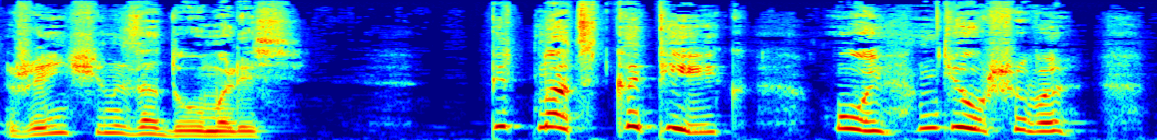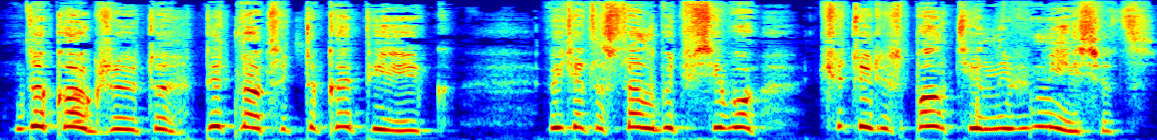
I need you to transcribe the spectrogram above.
Женщины задумались. — Пятнадцать копеек? Ой, дешево. Да как же это пятнадцать-то копеек? Ведь это стало быть всего четыре с полтиной в месяц, —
